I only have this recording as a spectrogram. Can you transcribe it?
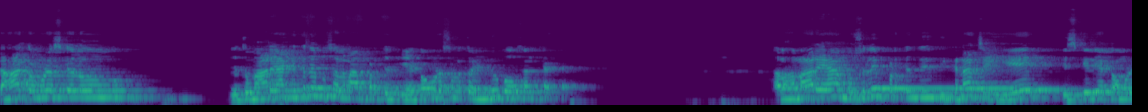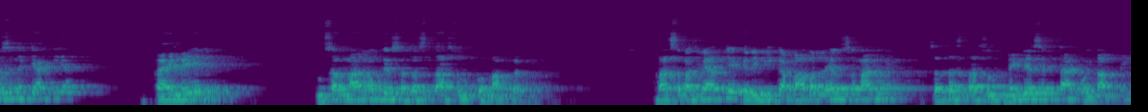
कहा कांग्रेस के लोगों को? जो तुम्हारे यहाँ कितने मुसलमान प्रतिनिधि है? कांग्रेस में तो हिंदू बहुसंख्यक है। अब हमारे यहाँ मुस्लिम प्रतिनिधि दिखना चाहिए, इसके लिए कांग्रेस ने क्या किया? पहले मुसलमानों के सदस्यता शुल्क को माफ़ कर दिया। बात समझ में आती है? गरीबी का प्राबल्य है उस समाज में। सदस्यता शुल्क नहीं दे सकता, कोई बात नहीं।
